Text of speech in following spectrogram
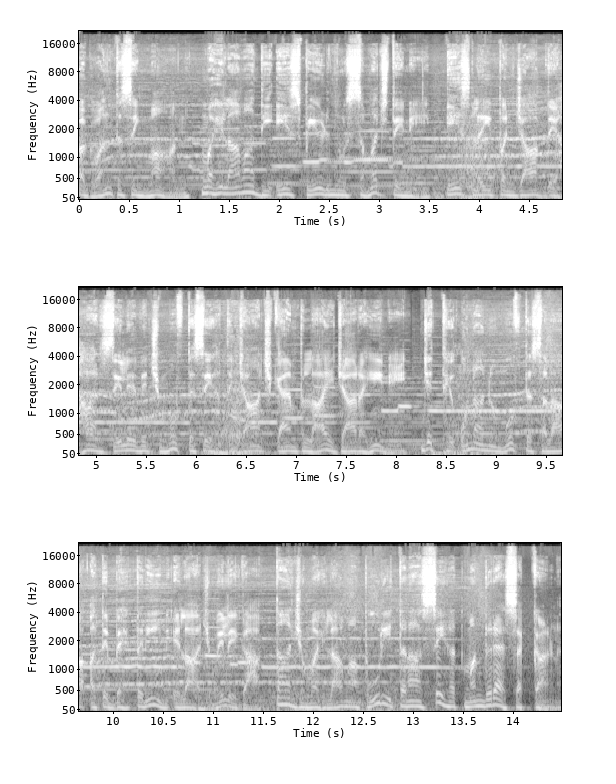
ਭਗਵੰਤ ਸਿੰਘ ਮਾਨ ਮਹਿਲਾਵਾਂ ਦੀ ਇਸ ਪੀੜ ਨੂੰ ਸਮਝਦੇ ਨੇ। ਇਸ ਲਈ ਪੰਜਾਬ ਦੇ ਹਰ ਜ਼ਿਲ੍ਹੇ ਵਿੱਚ ਮੁਫਤ ਸਿਹਤ ਜਾਂਚ ਕੈਂਪ ਲਾਏ ਜਾ ਰਹੇ ਨੇ ਜਿੱਥੇ ਉਹਨਾਂ ਨੂੰ ਮੁਫਤ ਸਲਾਹ ਅਤੇ ਬਿਹਤਰੀਨ ਇਲਾਜ ਮਿਲੇਗਾ ਤਾਂ ਜੋ ਮਹਿਲਾਵਾਂ ਪੂਰੀ ਤਰ੍ਹਾਂ ਸਿਹਤਮੰਦ ਰਹਿ ਸਕਣ।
